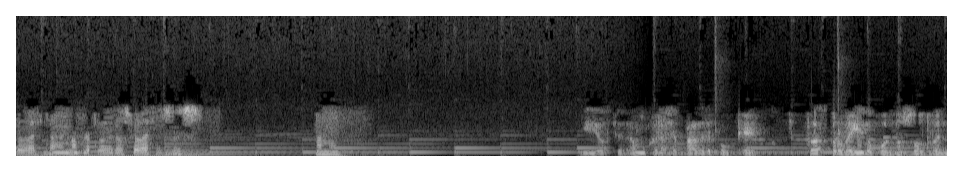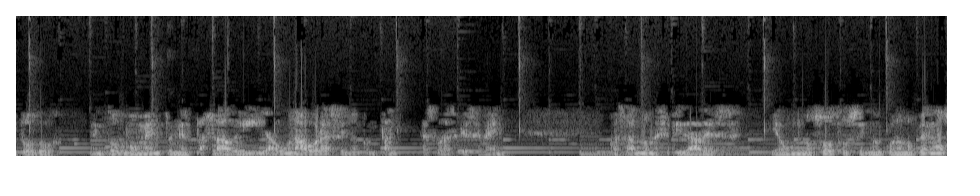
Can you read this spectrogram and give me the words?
todo esto en el nombre poderoso de Jesús. Amén. Y Dios te damos gracias, Padre, porque tú has proveído por nosotros en todo, en todo momento, en el pasado y aún ahora, Señor, con tantas personas que se ven pasando necesidades y aún nosotros, Señor, cuando nos vemos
